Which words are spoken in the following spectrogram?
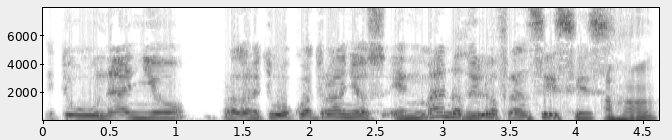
Estuvo un año, perdón, estuvo cuatro años en manos de los franceses Ajá.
